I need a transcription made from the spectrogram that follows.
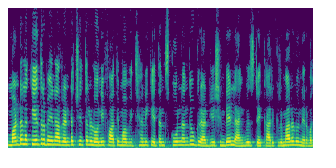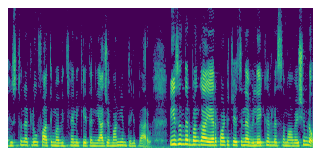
మండల కేంద్రమైన రెంటచింతలలోని ఫాతిమా విద్యానికేతన్ స్కూల్ నందు గ్రాడ్యుయేషన్ డే లాంగ్వేజ్ డే కార్యక్రమాలను నిర్వహిస్తున్నట్లు ఫాతిమా విద్యానికేతన్ యాజమాన్యం తెలిపారు. ఈ సందర్భంగా ఏర్పాటు చేసిన విలేకరుల సమావేశంలో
